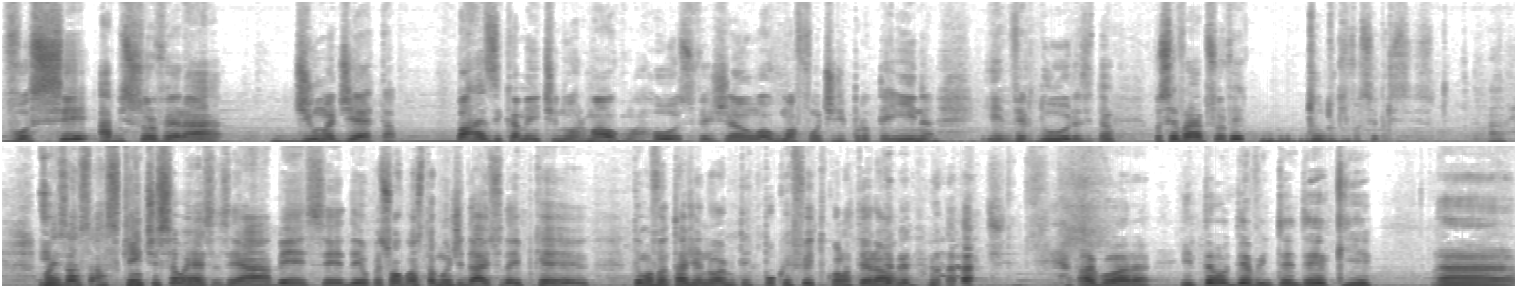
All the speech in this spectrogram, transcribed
você absorverá de uma dieta basicamente normal, com arroz, feijão, alguma fonte de proteína, e verduras, então você vai absorver tudo que você precisa. tá? Mas as, as quentes são essas, é A, B, C, D. O pessoal gosta muito de dar isso daí porque tem uma vantagem enorme, tem pouco efeito colateral. Né? Agora, então eu devo entender que ah,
